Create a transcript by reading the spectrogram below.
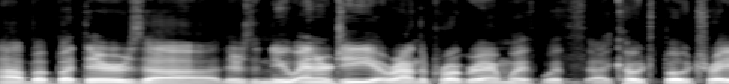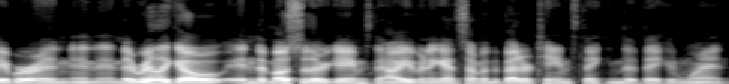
Uh, but but there's uh, there's a new energy around the program with with uh, Coach Bo Traber, and, and, and they really go into most of their games now, even against some of the better teams, thinking that they can win.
